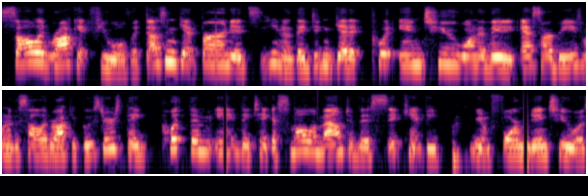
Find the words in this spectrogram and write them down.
solid rocket fuel that doesn't get burned, it's, you know, they didn't get it put into one of the SRBs, one of the solid rocket boosters. They put them in, they take a small amount of this, it can't be, you know, formed into a,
